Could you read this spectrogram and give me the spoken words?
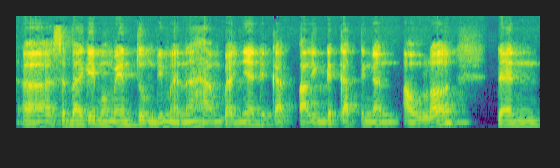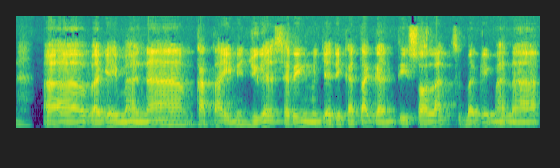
uh, sebagai momentum di mana hambanya dekat paling dekat dengan Allah. Dan uh, bagaimana kata ini juga sering menjadi kata ganti sholat sebagaimana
